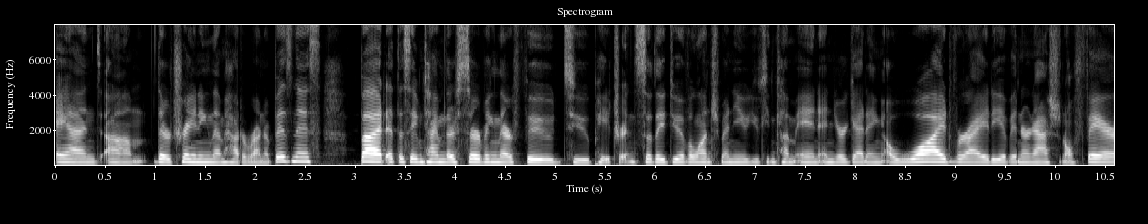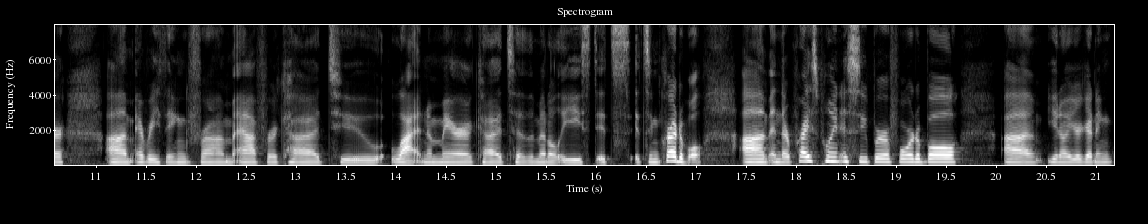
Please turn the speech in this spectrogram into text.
and um, they're training them how to run a business. But at the same time they're serving their food to patrons. So they do have a lunch menu. You can come in and you're getting a wide variety of international fare um, everything from africa to latin america to the middle east. It's it's incredible. Um, and their price point is super affordable. Um, you know you're getting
